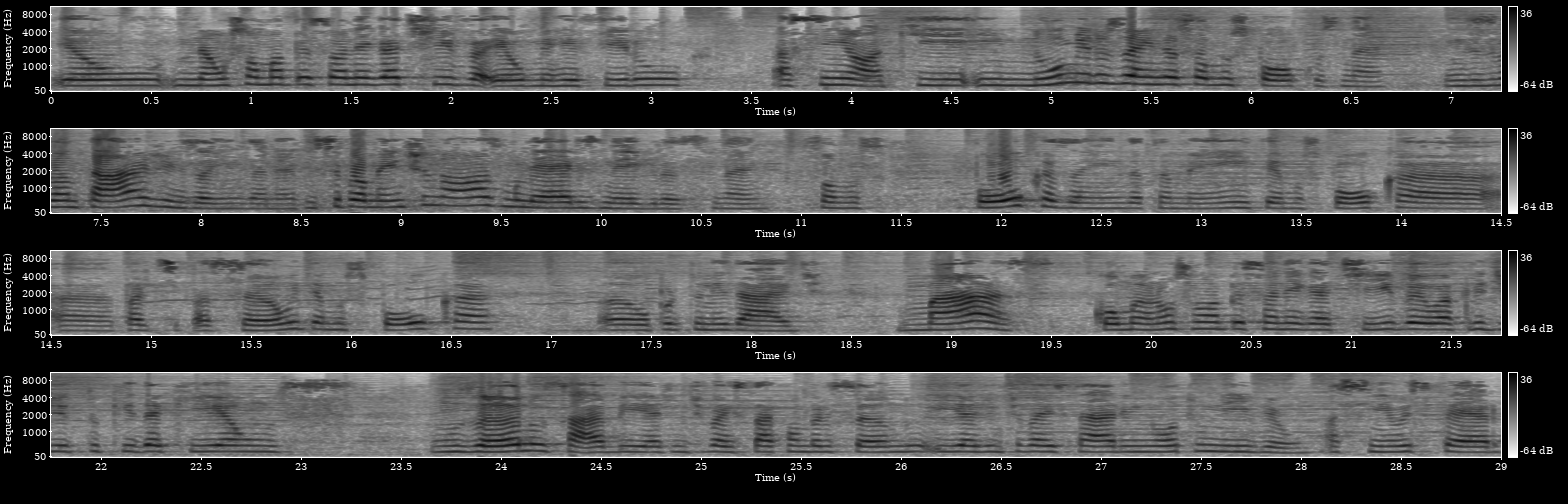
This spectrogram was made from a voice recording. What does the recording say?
eu não sou uma pessoa negativa. Eu me refiro assim, ó, que em números ainda somos poucos, né? Em desvantagens ainda, né? Principalmente nós, mulheres negras, né? Somos poucas ainda também, temos pouca uh, participação e temos pouca uh, oportunidade. Mas, como eu não sou uma pessoa negativa, eu acredito que daqui a uns uns anos, sabe? A gente vai estar conversando e a gente vai estar em outro nível, assim eu espero,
